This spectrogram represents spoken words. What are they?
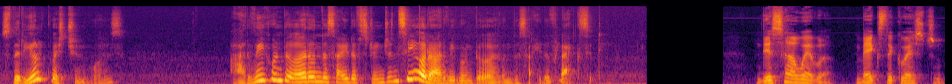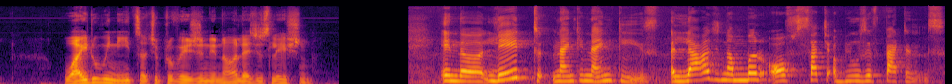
So the real question was are we going to err on the side of stringency or are we going to err on the side of laxity? This, however, begs the question why do we need such a provision in our legislation? In the late 1990s, a large number of such abusive patents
